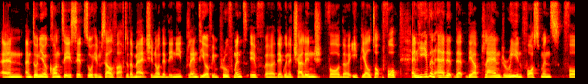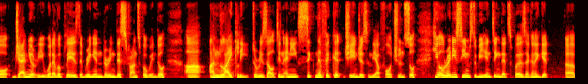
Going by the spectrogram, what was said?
And Antonio Conte said so himself after the match, you know, that they need plenty of improvement if uh, they're going to challenge for the EPL top four. And he even added that their planned reinforcements for January, whatever players they bring in during this transfer window, are unlikely to result in any significant changes in their fortunes. So he already seems to be hinting that Spurs are going to get uh,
